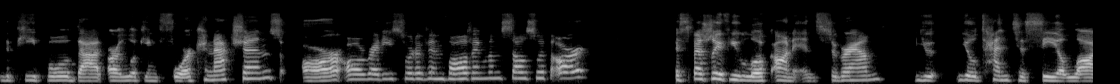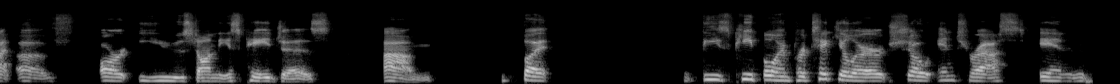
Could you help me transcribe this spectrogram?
the people that are looking for connections are already sort of involving themselves with art especially if you look on instagram you you'll tend to see a lot of art used on these pages um, but these people in particular show interest in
